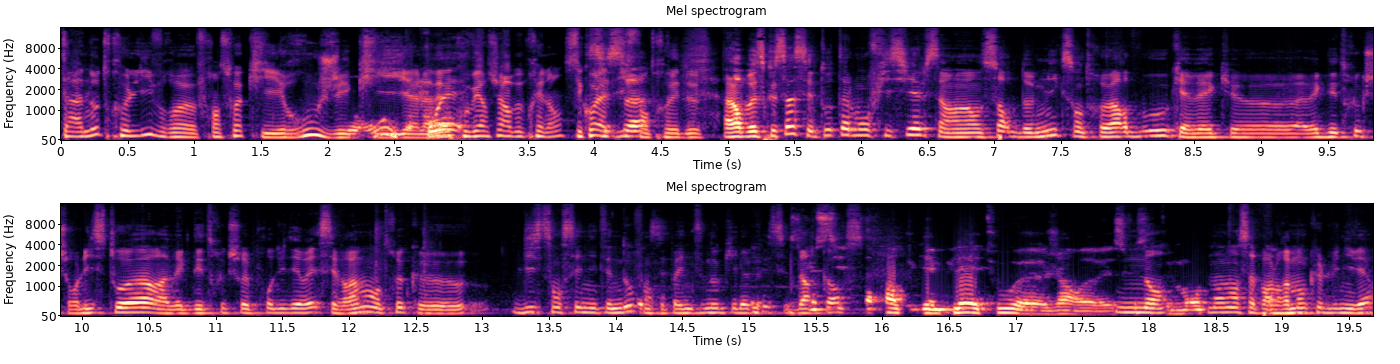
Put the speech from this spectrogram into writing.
t'as- un autre livre, euh, François, qui est rouge et qui a la Ouais. même couverture à peu près, non? C'est quoi la diff ça. entre les deux? Alors parce que ça c'est totalement officiel, c'est un, une sorte de mix entre artbook avec, euh, avec des trucs sur l'histoire, avec des trucs sur les produits dérivés. C'est vraiment un truc euh, licencié Nintendo, enfin c'est pas Nintendo qui l'a fait, c'est Dark Horse. Ça parle du gameplay et tout, euh, genre. euh, Non, non, non, ça parle vraiment que de l'univers.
